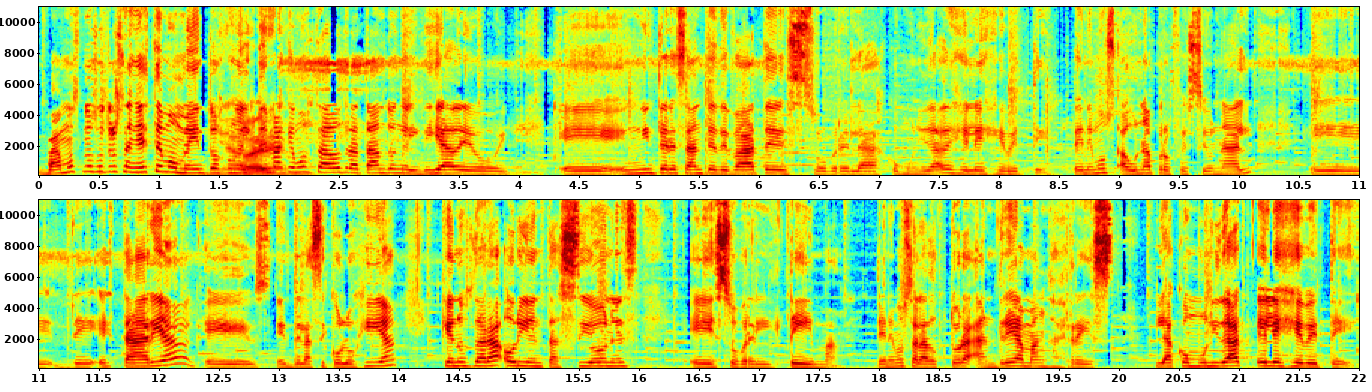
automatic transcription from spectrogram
vamos nosotros en este momento con el tema que hemos estado tratando en el día de hoy. Eh, un interesante debate sobre las comunidades LGBT. Tenemos a una profesional eh, de esta área, eh, de la psicología, que nos dará orientaciones sobre el tema. Tenemos a la doctora Andrea Manjarres, la comunidad LGBT,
